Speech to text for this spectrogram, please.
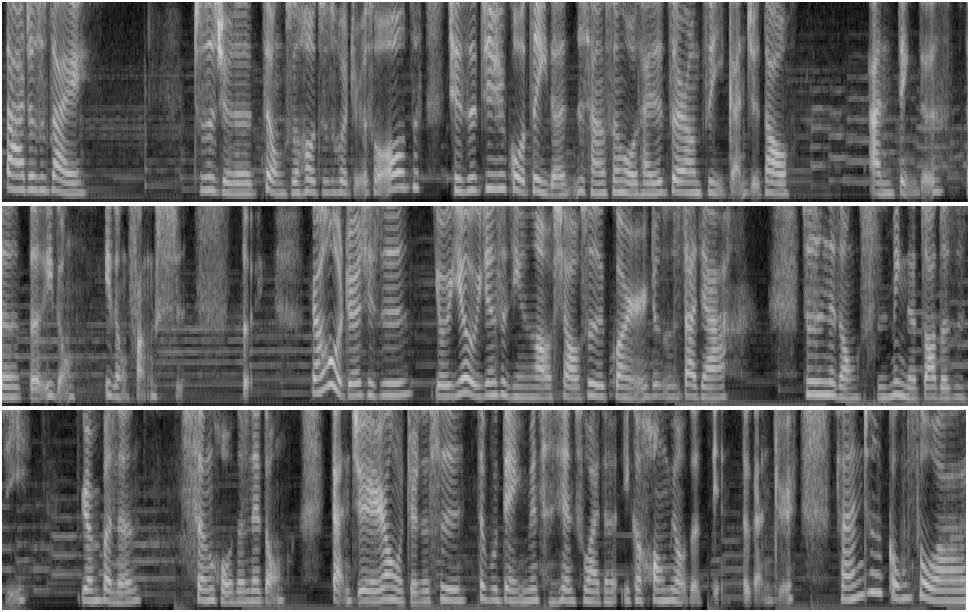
大家就是在。就是觉得这种时候，就是会觉得说，哦，这其实继续过自己的日常生活才是最让自己感觉到安定的的的一种一种方式，对。然后我觉得其实有也有一件事情很好笑，是关于就是大家就是那种死命的抓着自己原本的。生活的那种感觉，让我觉得是这部电影里面呈现出来的一个荒谬的点的感觉。反正就是工作啊，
